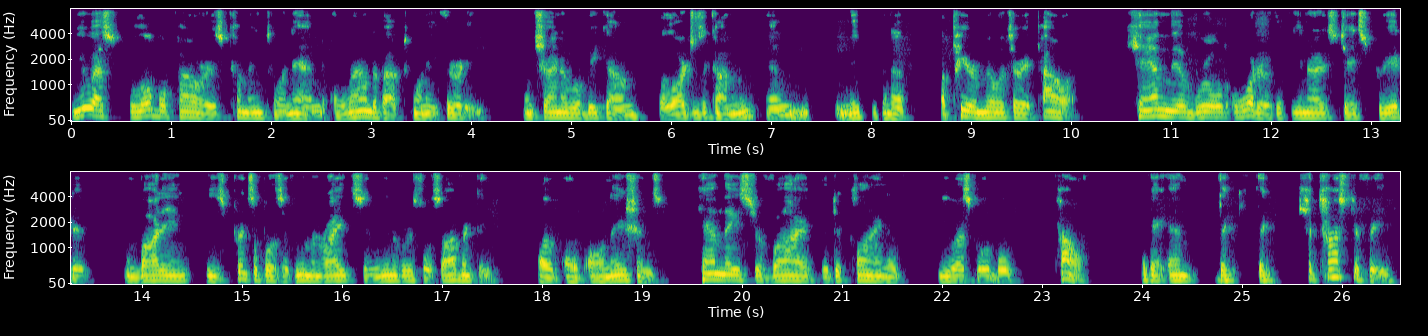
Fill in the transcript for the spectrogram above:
U.S. global power is coming to an end around about 2030, and China will become the largest economy and maybe even a, a peer military power. Can the world order that the United States created, embodying these principles of human rights and universal sovereignty of, of all nations, can they survive the decline of U.S. global power? Okay, and the, the catastrophe,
